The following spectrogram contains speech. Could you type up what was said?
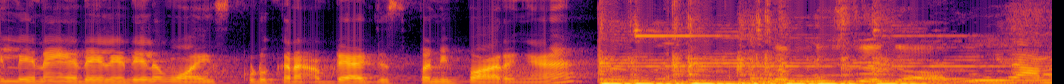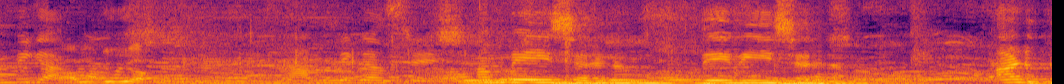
இல்லைன்னா இடையில இடையில வாய்ஸ் கொடுக்குறேன். அப்படியே அட்ஜஸ்ட் பண்ணி பாருங்கள் அம்பிகா. அம்பிகா. அம்பிகா ஸ்டேஷன். அம்பேஸ்வரனம் தேவீஸ்வரனம் അടുത്ത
